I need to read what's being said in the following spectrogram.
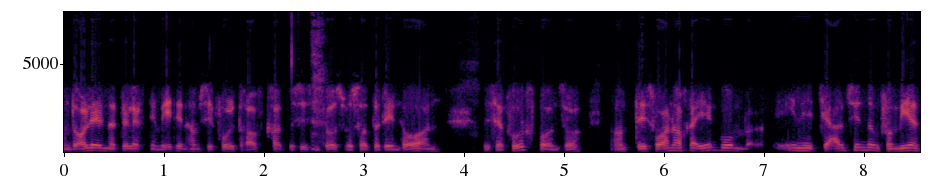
und alle natürlich, die Medien haben sie voll drauf gehabt, was ist denn das, was hat er denn da an? Das ist ja furchtbar und so. Und das war nachher irgendwo Initialzündung von mir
